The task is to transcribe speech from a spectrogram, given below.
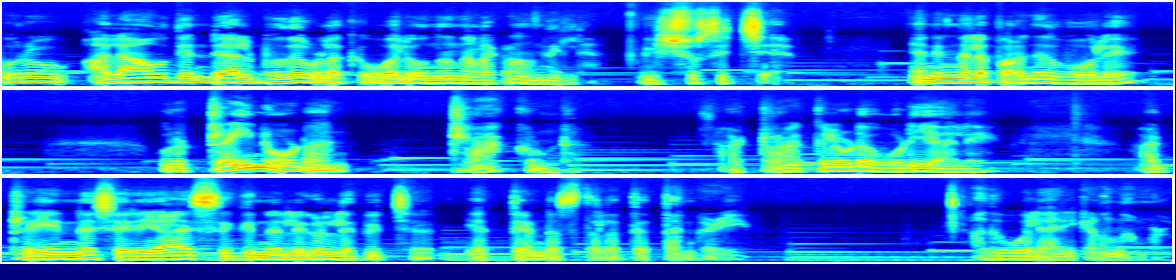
ഒരു അലാവുദ്ദീന്റെ അത്ഭുത വിളക്ക് പോലെ ഒന്നും നടക്കണമെന്നില്ല. വിശ്വസിച്ച് ഞാൻ ഇന്നലെ പറഞ്ഞതുപോലെ ഒരു ട്രെയിൻ ഓടാൻ ട്രാക്കുണ്ട് ആ ട്രാക്കിലൂടെ ഓടിയാലേ ആ ട്രെയിനിന് ശരിയായ സിഗ്നലുകൾ ലഭിച്ച് എത്തേണ്ട സ്ഥലത്തെത്താൻ കഴിയും. അതുപോലെ ആയിരിക്കണം നമ്മൾ.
